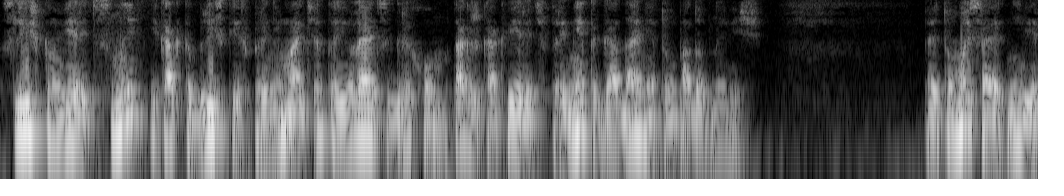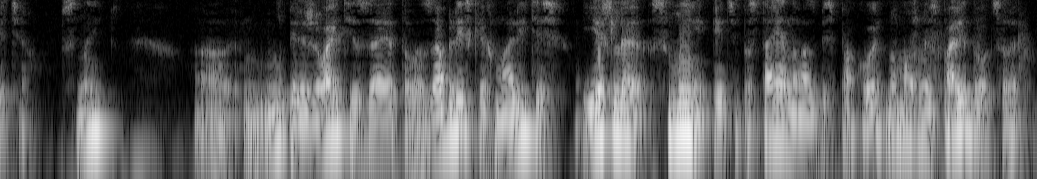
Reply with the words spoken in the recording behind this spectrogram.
слишком верить в сны и как-то близко их принимать, это является грехом. Так же, как верить в приметы, гадания и тому подобные вещи. Поэтому мой совет – не верьте в сны, а, не переживайте из-за этого. За близких молитесь. Если сны эти постоянно вас беспокоят, ну, можно исповедоваться в этом.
